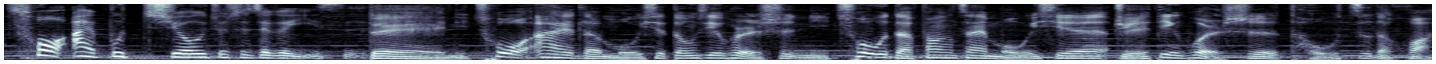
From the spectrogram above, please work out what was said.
错爱不纠就是这个意思。对你错爱了某一些东西，或者是你错误的放在某一些决定或者是投资的话，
